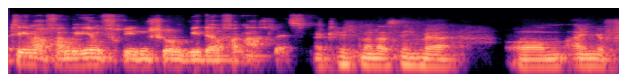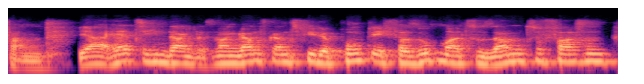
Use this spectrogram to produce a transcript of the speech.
Thema Familienfrieden schon wieder vernachlässigt. Da kriegt man das nicht mehr ähm, eingefangen. Ja, herzlichen Dank. Das waren ganz, ganz viele Punkte. Ich versuche mal zusammenzufassen.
